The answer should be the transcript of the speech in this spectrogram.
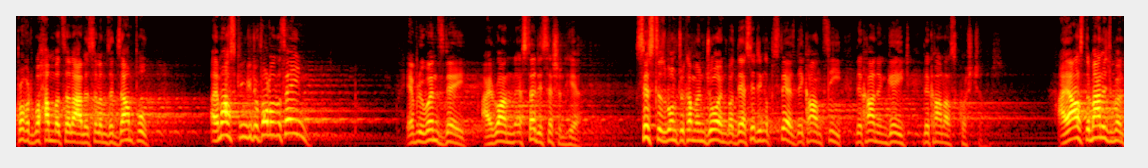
Prophet Muhammad Muhammad's example. I'm asking you to follow the same. Every Wednesday, I run a study session here. Sisters want to come and join, but they're sitting upstairs. They can't see, they can't engage, they can't ask questions. I asked the management,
